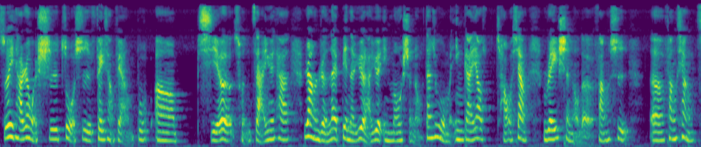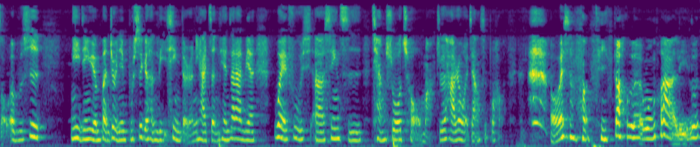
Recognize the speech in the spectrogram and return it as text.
所以他认为诗作是非常非常不呃。邪恶存在，因为它让人类变得越来越 emotional。但是我们应该要朝向 rational 的方式，呃，方向走，而不是你已经原本就已经不是一个很理性的人，你还整天在那边为赋呃新词强说愁嘛？就是他认为这样是不好。我为什么提到了文化理论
